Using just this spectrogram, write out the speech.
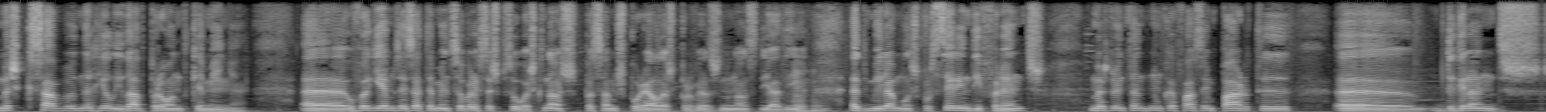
mas que sabe na realidade para onde caminha. Uh, o Vagueamos é exatamente sobre essas pessoas que nós passamos por elas por vezes no nosso dia a dia, uhum. admiramos-las por serem diferentes, mas no entanto nunca fazem parte uh, de grandes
